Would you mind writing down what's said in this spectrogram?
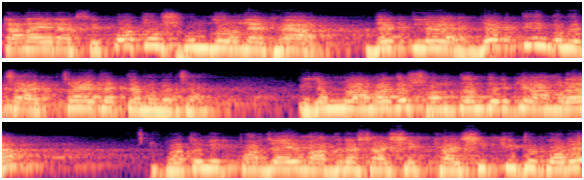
টানাই রাখছে। কত সুন্দর লেখা। দেখলে, দেখতেই মনে চায় চায় থাকতে মনে চায়। এই জন্য আমাদের সন্তানদেরকে আমরা প্রাথমিক পর্যায়ে মাদ্রাসায় শিক্ষায় শিক্ষিত করে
